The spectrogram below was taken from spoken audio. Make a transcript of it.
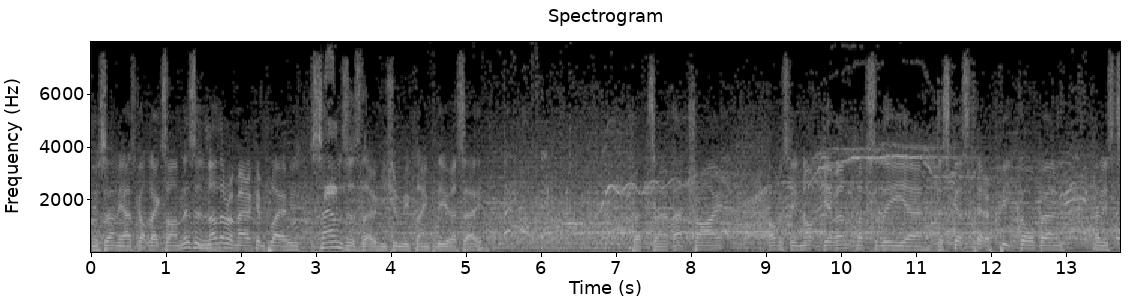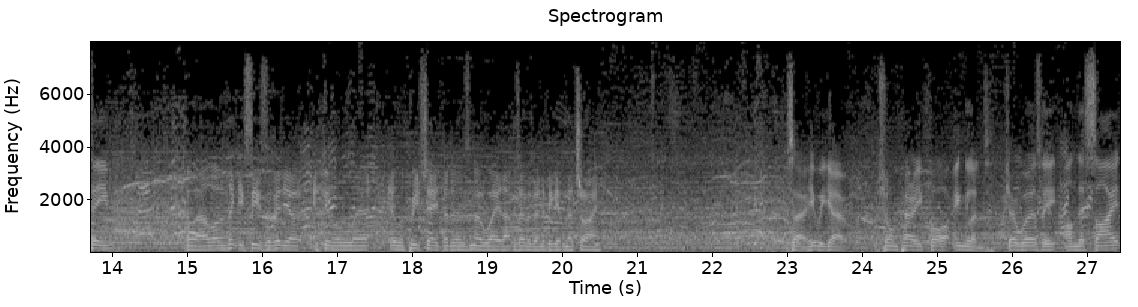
who certainly has got legs on. This is another American player who sounds as though he shouldn't be playing for the USA. But uh, that try, obviously not given, much to the uh, disgust there of Pete Thorburn and his team. Well, when I think he sees the video, he'll, uh, he'll appreciate that there's no way that was ever going to be given a try. So here we go. Shaun Perry for England. Joe Worsley on this side.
